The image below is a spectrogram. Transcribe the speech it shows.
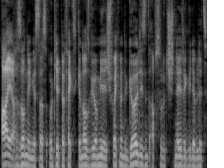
ah ja, so ein Ding ist das. Okay, perfekt. Genauso wie bei mir. Ich spreche mit einem Girl, die sind absolut schnell weg wie der Blitz.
